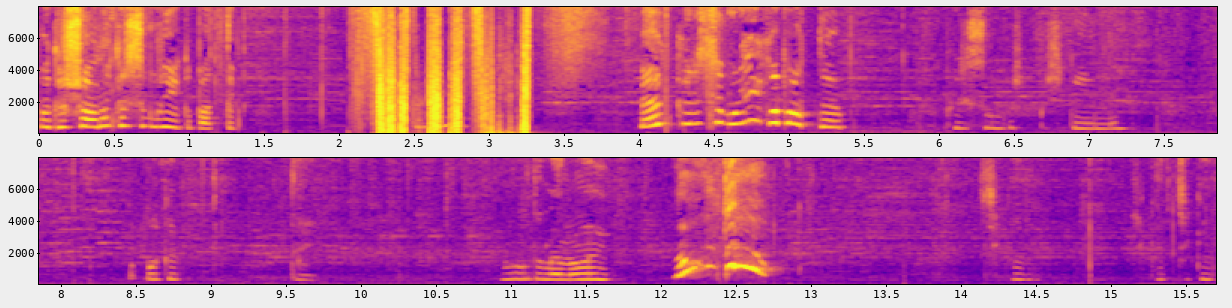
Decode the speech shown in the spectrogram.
Bakın şu anda krizi buraya kapattık. Ben krizi buraya kapattım. Krizi bırakmış değilim. Bakın. Ne oldu lan oyun? Ne oldu? Çıkın. Çıkın çıkın.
